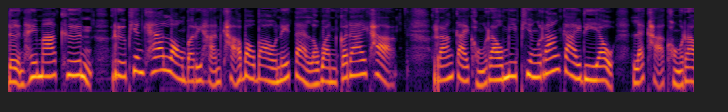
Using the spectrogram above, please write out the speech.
เดินให้มากขึ้น หรือเพียงแค่ลองบริหารขาเบาๆ ในแต่ละละวันก็ได้ค่ะ ร่างกายของเรามีเพียงร่างกายเดียว และขาของเรา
